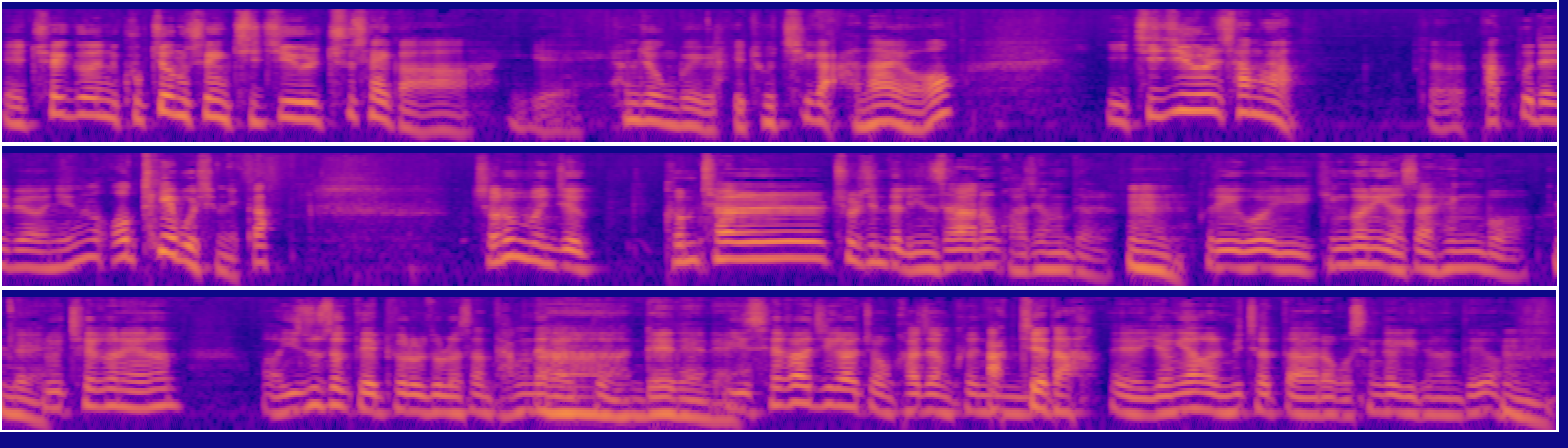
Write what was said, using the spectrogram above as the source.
예, 최근 국정수행 지지율 추세가 이게 현 정부에 그렇게 좋지가 않아요. 이 지지율 상황, 박 부 대변인은 어떻게 보십니까? 저는 뭐 이제 검찰 출신들 인사하는 과정들, 음. 그리고 이 김건희 여사 행보, 네. 그리고 최근에는 어, 이준석 대표를 둘러싼 당내 갈등, 아, 이세 가지가 좀 가장 큰 악재다. 예, 영향을 미쳤다라고 생각이 드는데요. 음.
